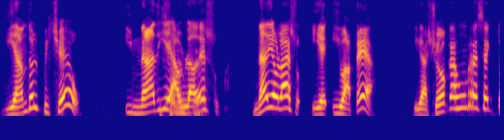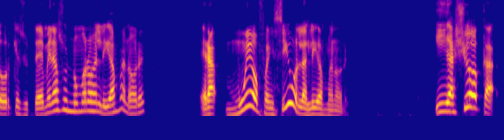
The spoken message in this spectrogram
guiando el picheo. Y nadie habla de eso. Nadie habla de eso. Y, y batea. Y Gashoka es un receptor que si ustedes miran sus números en ligas menores, era muy ofensivo en las ligas menores. Y Gashoka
